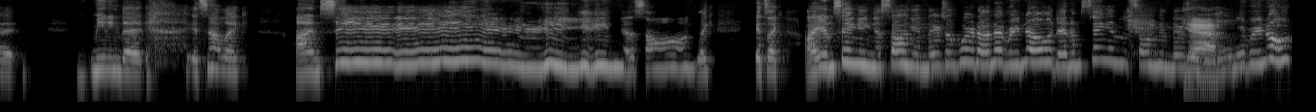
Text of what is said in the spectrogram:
that meaning that it's not like I'm singing a song. Like it's like I am singing a song and there's a word on every note, and I'm singing the song and there's yeah. a word on every note.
